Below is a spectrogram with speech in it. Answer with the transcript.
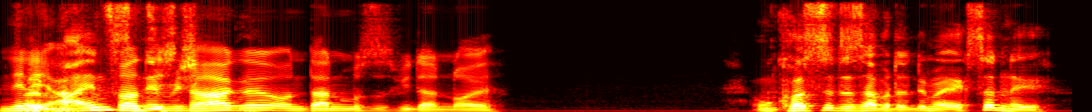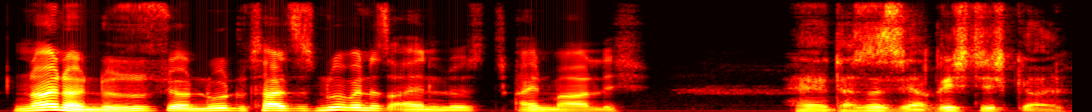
Nee, Weil nee, meins 28 nämlich- Tage und dann muss es wieder neu. Und kostet das aber dann immer extra? Nee. Nein, nein, das ist ja nur, du zahlst es nur, wenn du es einlöst. Einmalig. Hey, das ist ja richtig geil.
